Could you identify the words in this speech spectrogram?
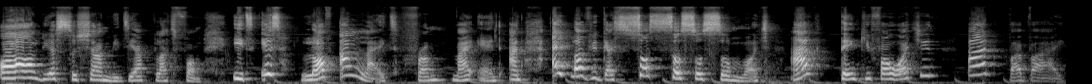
all your social media platform. It is love and light from my end. And I love you guys so, so, so, so much. And thank you for watching. And bye bye.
